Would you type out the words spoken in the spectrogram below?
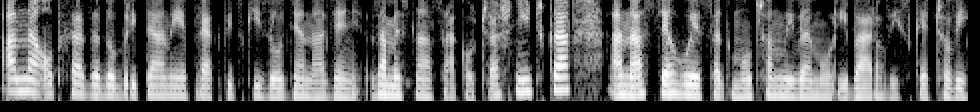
Anna odchádza do Británie prakticky zo dňa na deň. Zamestná sa ako čašníčka a nasťahuje sa k mlčanlivému rybárovi Skečovi.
